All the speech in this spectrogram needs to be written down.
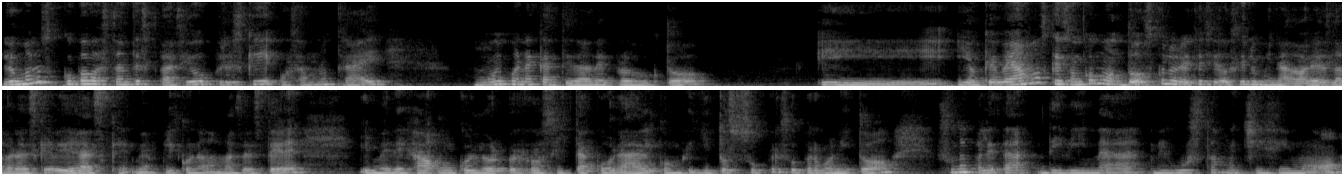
Lo malo es que ocupa bastante espacio, pero es que, o sea, uno trae muy buena cantidad de producto y, y, aunque veamos que son como dos coloretes y dos iluminadores, la verdad es que hay días que me aplico nada más este y me deja un color rosita coral con brillito súper súper bonito. Es una paleta divina, me gusta muchísimo.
